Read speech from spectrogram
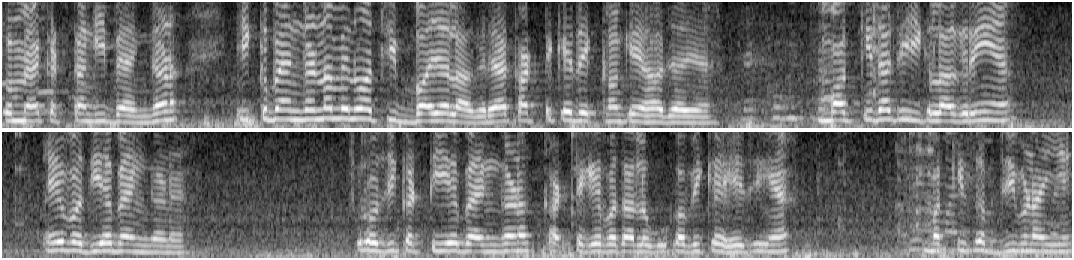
ਤਾਂ ਮੈਂ ਕੱਟਾਂਗੀ ਬੈਂਗਣ ਇੱਕ ਬੈਂਗਣ ਨਾ ਮੈਨੂੰ ਅਚੀਬਾ ਜਿਹਾ ਲੱਗ ਰਿਹਾ ਕੱਟ ਕੇ ਦੇਖਾਂ ਕਿਹਾ ਜਾਏ ਹੈ देखो भी ਬਾਕੀ ਤਾਂ ਠੀਕ ਲੱਗ ਰਹੇ ਹੈ ਇਹ ਵਧੀਆ ਬੈਂਗਣ ਹੈ ਚਲੋ ਜੀ, ਕੱਟੀਏ ਬੈਂਗਣ, ਕੱਟ ਕੇ ਪਤਾ ਲੱਗੂਗਾ ਵੀ ਕਿਹੇ ਜੀ ਹੈ ਮੱਕੀ ਸਬਜ਼ੀ ਬਣਾਈਏ।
